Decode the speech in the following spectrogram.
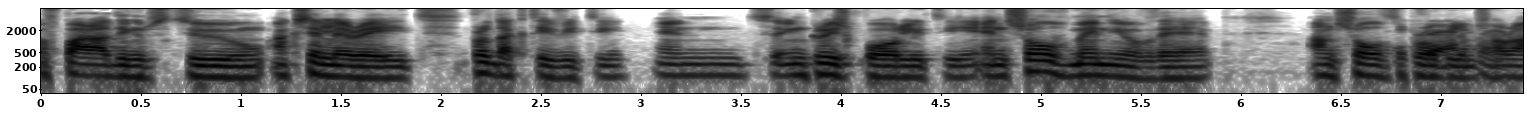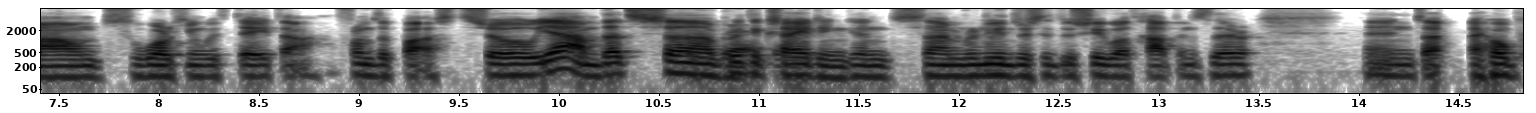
of paradigms to accelerate productivity and increase quality and solve many of the unsolved exactly. problems around working with data from the past. So yeah, that's uh, exactly. pretty exciting, and I'm really interested to see what happens there. And I hope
